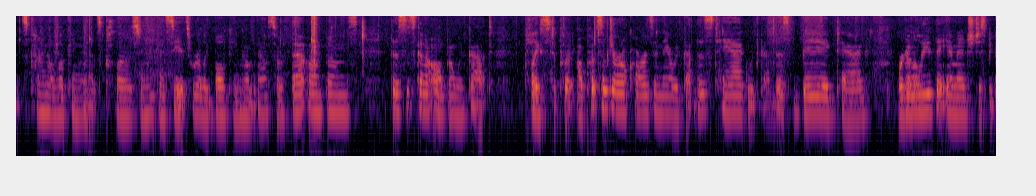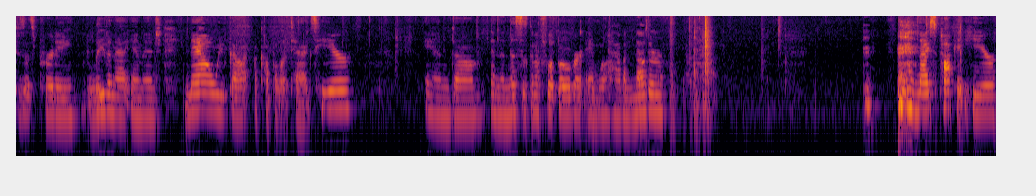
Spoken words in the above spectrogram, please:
it's kind of looking when it's closed, and you can see it's really bulking up now. So if that opens, this is going to open. We've got place to put, I'll put some journal cards in there. We've got this tag. We've got this big tag. We're going to leave the image just because it's pretty. Leaving that image. Now we've got a couple of tags here. And, um, and then this is going to flip over and we'll have another nice pocket here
